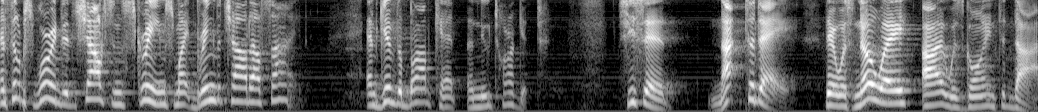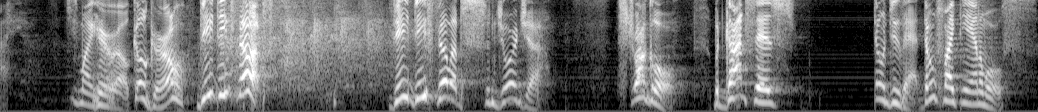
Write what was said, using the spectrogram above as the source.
And Phillips worried that shouts and screams might bring the child outside and give the bobcat a new target. She said, not today. There was no way I was going to die. She's my hero. Go, girl. D.D. Phillips. D.D. Phillips in Georgia. Struggle. But God says, don't do that. Don't fight the animals.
